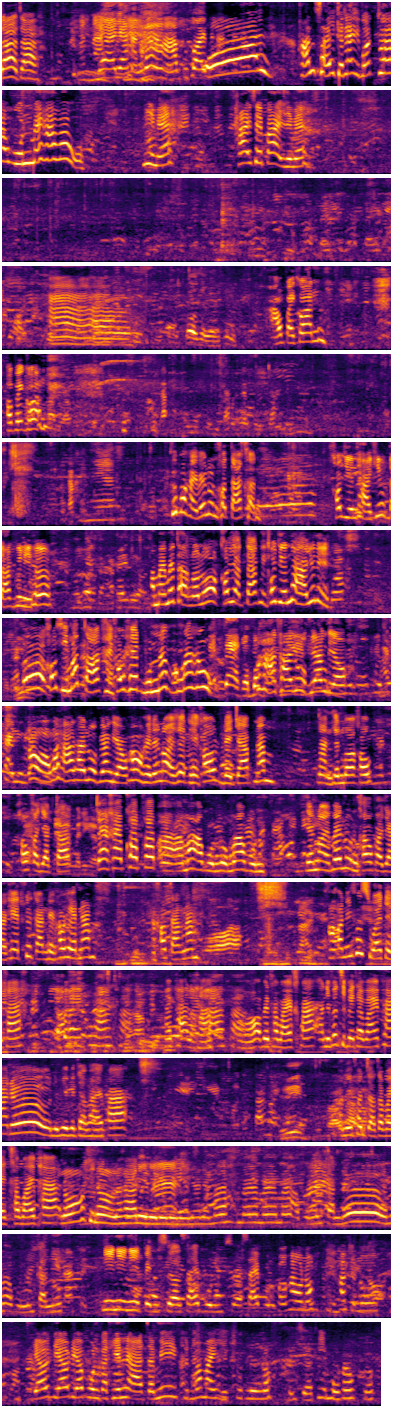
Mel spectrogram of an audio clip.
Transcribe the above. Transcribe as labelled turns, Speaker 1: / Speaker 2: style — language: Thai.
Speaker 1: จ้าจ้า
Speaker 2: อย่าอย่าหันหน้าหาผู้ชาย
Speaker 1: โอ้ยหันใส่ก็ได้วัดเจ้าบุญไหมฮะเว้านี่ไหมท้ายใส่ป้ายนี่ไหมอ่า
Speaker 2: ก็เสร็จที่
Speaker 1: เอาไปก่อน เอาไปก่อน
Speaker 2: ตักให้แม่
Speaker 1: คือบ่ให้ไปรุ่นเขาตักสันเขายืนถ่ายคิ้วตักอยู่นี่เธอทำไมไม่ตักล่ะลูกเขาอยากตักนี่เขายืนถ่ายอยู่นี่เออเขาสิมาตักให้เขาเฮ็ดบุญน้ำออกมาเฮา
Speaker 2: จ้ากับบ่
Speaker 1: มาหาถ่ายรูปอย่างเดียวเขาออกมาหาถ่ายรูปอย่างเดียวเฮาให้เด็กน้อยเฮ็ดให้เขาได้จับน้ำนั่นเห็นบ่เขาเขาก็อยากตักจ้าครับครับครับอ่าเอามาเอาบุญลูกมาเอาบุญเด็กน้อยวัยรุ่นเขาก็อยากเฮ็ดคือกันให้เขาเฮ็ดน้ำให้เขาตักน้ำ เอาอันนี้คือสวยเถอะคะ
Speaker 2: ไปผู้ค้าค่ะ
Speaker 1: ให้พระเหรอคะอ๋อเอาไปถวายพระอันนี้เพิ่นสิไปถวายพระเด้อนี่มีไปถวายพระอันนี้เพิ่นจะจะไปถวายพระเนาะพี่น้องนะคะนี่นี่นี่นี่นี่มามามามาเอาบุญน้ำกันเด้อมาเอาบุญน้ำกันเนาะนี่นี่นี่เป็นเสือสายบุญเสือสายบุญของเฮาเนาะที่เขาจะนุ่งเดี๋ยวเดี๋ยวเดี๋ยวบุญกฐินอาจจะมีขึ้นมาใหม่อีกชุดหนึงเนาะเป็นเสือที่หมู่เฮาเนาะ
